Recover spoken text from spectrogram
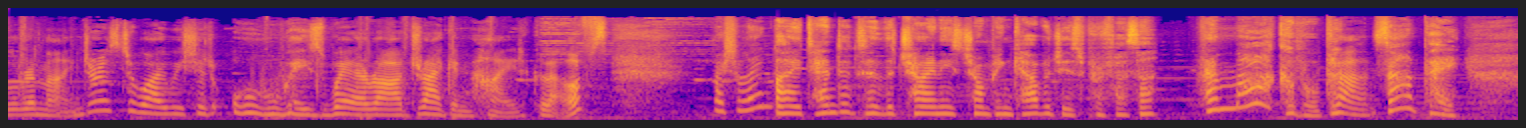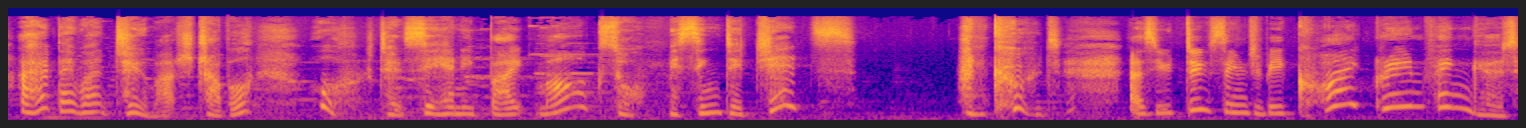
Reminder as to why we should always wear our dragon hide gloves, I shall end. I attended to the Chinese chomping cabbages, Professor. Remarkable plants, aren't they? I hope they weren't too much trouble. Oh, don't see any bite marks or missing digits. And good, as you do seem to be quite green fingered.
